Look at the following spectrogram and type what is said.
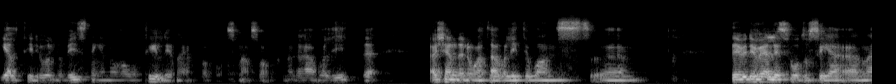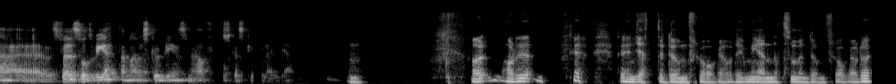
heltid i undervisningen några år till innan jag hoppade på sådana saker. Men det här var lite, jag kände nog att det här var lite once. Eh, det är, väldigt svårt att se, väldigt svårt att veta när det skulle bli en sån här forskarskola igen. Har, har du, det är en jättedum fråga och det är menat som en dum fråga. Har du,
